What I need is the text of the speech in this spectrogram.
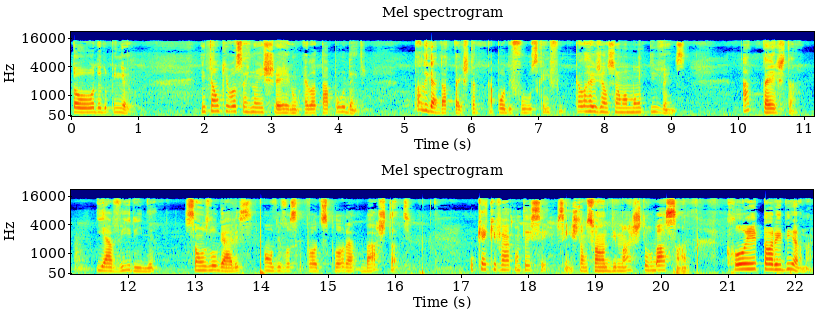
toda do pinguelo. Então, o que vocês não enxergam, ela tá por dentro. Tá ligada à testa, capô de fusca, enfim. Aquela região se chama Monte de Vênus. A testa e a virilha são os lugares onde você pode explorar bastante. O que é que vai acontecer? Sim, estamos falando de masturbação clitoridiana.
